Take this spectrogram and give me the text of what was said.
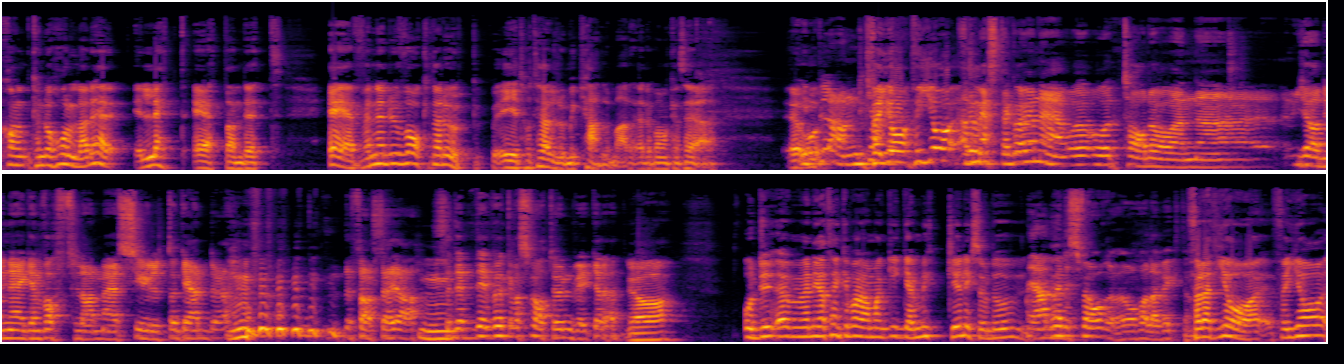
kan, kan du hålla det här lättätandet även när du vaknar upp i ett hotellrum i Kalmar? Eller vad man kan säga. Eh, Ibland För kan jag... För jag För alltså, det mesta går jag ner och, och tar då en... eh, gör din egen våffla med sylt och grädde. Mm. det första jag gör. Så det, det brukar vara svårt att undvika det. Ja. Och du, eh, men jag tänker bara om man giggar mycket liksom. Då, Ja, då är det svårare att hålla vikten. För att jag... För jag...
